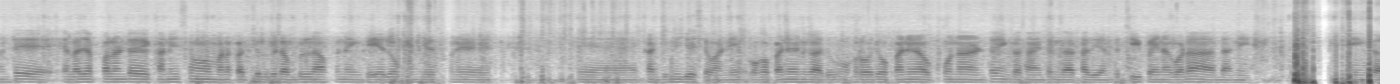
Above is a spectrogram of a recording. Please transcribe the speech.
అంటే ఎలా చెప్పాలంటే కనీసం మన ఖర్చులకి డబ్బులు లేకుండా ఇంకేదో పని చేసుకుని కంటిన్యూ చేసేవాడిని. ఒక పని అని కాదు ఒక రోజు ఒక పని ఒప్పుకున్నానంటే ఇంకా సాయంత్రం దాకా అది ఎంత చీప్ అయినా కూడా దాన్ని ఇంకా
